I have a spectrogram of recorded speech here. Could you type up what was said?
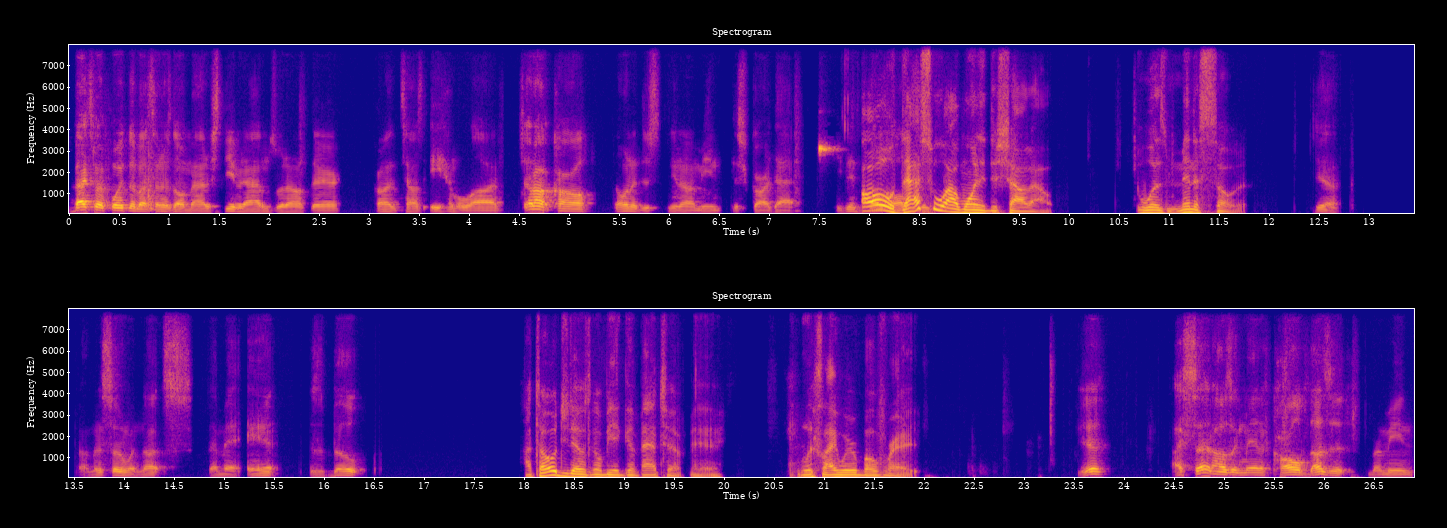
Back to my point though about centers don't matter. Steven Adams went out there. Karl Towns ate him alive. Shout out Karl. Don't want to just you know I mean discard that. He did. Oh, that's who I wanted to shout out. Was Minnesota. Yeah. Uh, Minnesota went nuts. That man Ant is built. I told you that was gonna be a good matchup, man. Looks like we were both right. Yeah. I said, I was like, man, if Karl does it, I mean,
